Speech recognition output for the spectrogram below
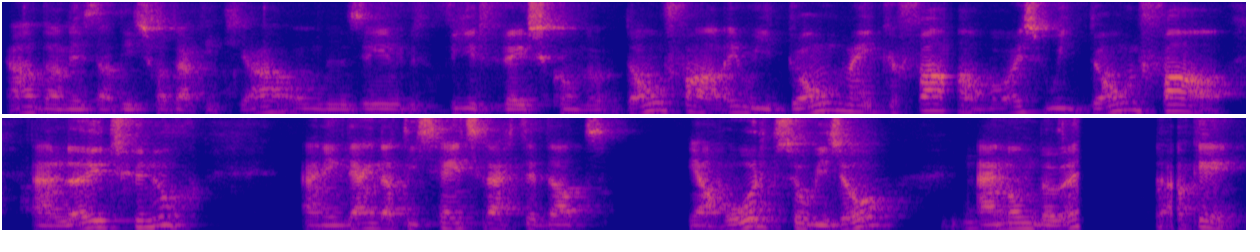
ja, dan is dat iets wat ik ja, om de 7, 4, 5 seconden don't fall. We don't make a foul, boys. We don't fall. En luid genoeg. En ik denk dat die scheidsrechter dat ja, hoort sowieso. En onbewust, oké,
